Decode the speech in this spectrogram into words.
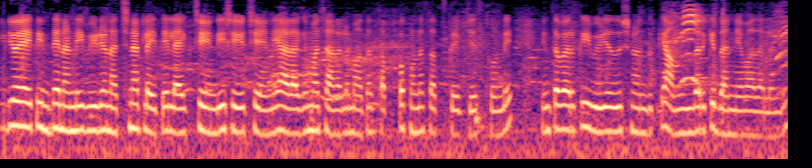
వీడియో అయితే ఇంతేనండి. వీడియో నచ్చినట్లయితే లైక్ చేయండి షేర్ చేయండి. అలాగే మా ఛానల్ మాత్రం తప్పకుండా సబ్స్క్రైబ్ చేసుకోండి. ఇంతవరకు ఈ వీడియో చూసినందుకే అందరికీ ధన్యవాదాలండి.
